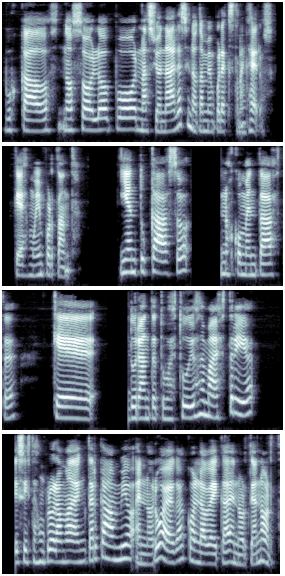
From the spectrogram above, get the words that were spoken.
buscados no solo por nacionales, sino también por extranjeros, que es muy importante. Y en tu caso, nos comentaste que durante tus estudios de maestría hiciste un programa de intercambio en Noruega con la beca de Norte a Norte.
